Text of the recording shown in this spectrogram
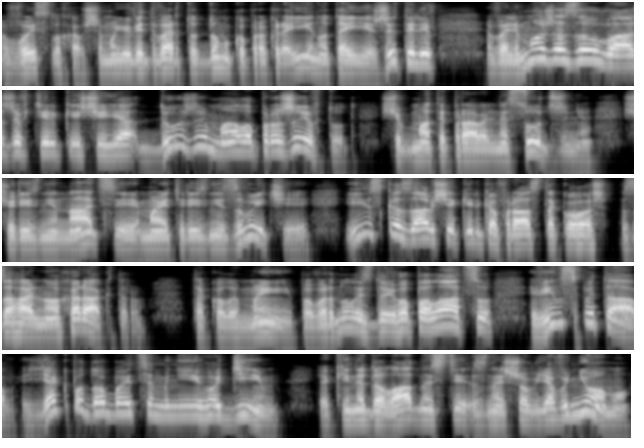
Вислухавши мою відверту думку про країну та її жителів, вельможа зауважив тільки, що я дуже мало прожив тут, щоб мати правильне судження, що різні нації мають різні звичаї, і сказав ще кілька фраз такого ж загального характеру. Та коли ми повернулись до його палацу, він спитав, як подобається мені його дім, які недоладності знайшов я в ньому,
